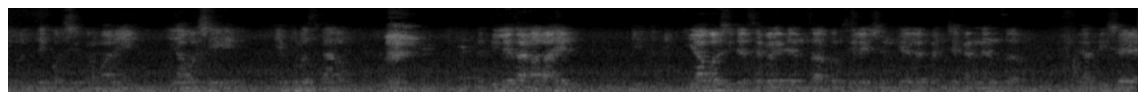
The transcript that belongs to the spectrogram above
प्रत्येक वर्षीप्रमाणे यावर्षी हे पुरस्कार दिले जाणार आहेत या वर्षीचे सगळे ज्यांचं आपण सिलेक्शन केलं पंचकन्यांचं ते अतिशय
